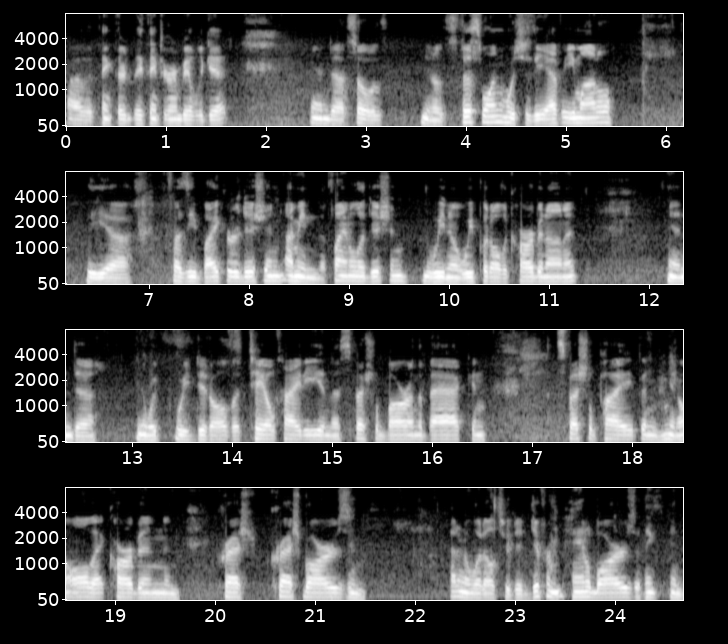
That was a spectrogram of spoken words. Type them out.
Uh, they think they're they think they're going to be able to get. And uh, so you know it's this one, which is the FE model, the uh, fuzzy biker edition. I mean the final edition. We know we put all the carbon on it, and uh, you know, we, we did all the tail tidy and the special bar on the back and special pipe and, you know, all that carbon and crash crash bars and I don't know what else we did. Different handlebars, I think, and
